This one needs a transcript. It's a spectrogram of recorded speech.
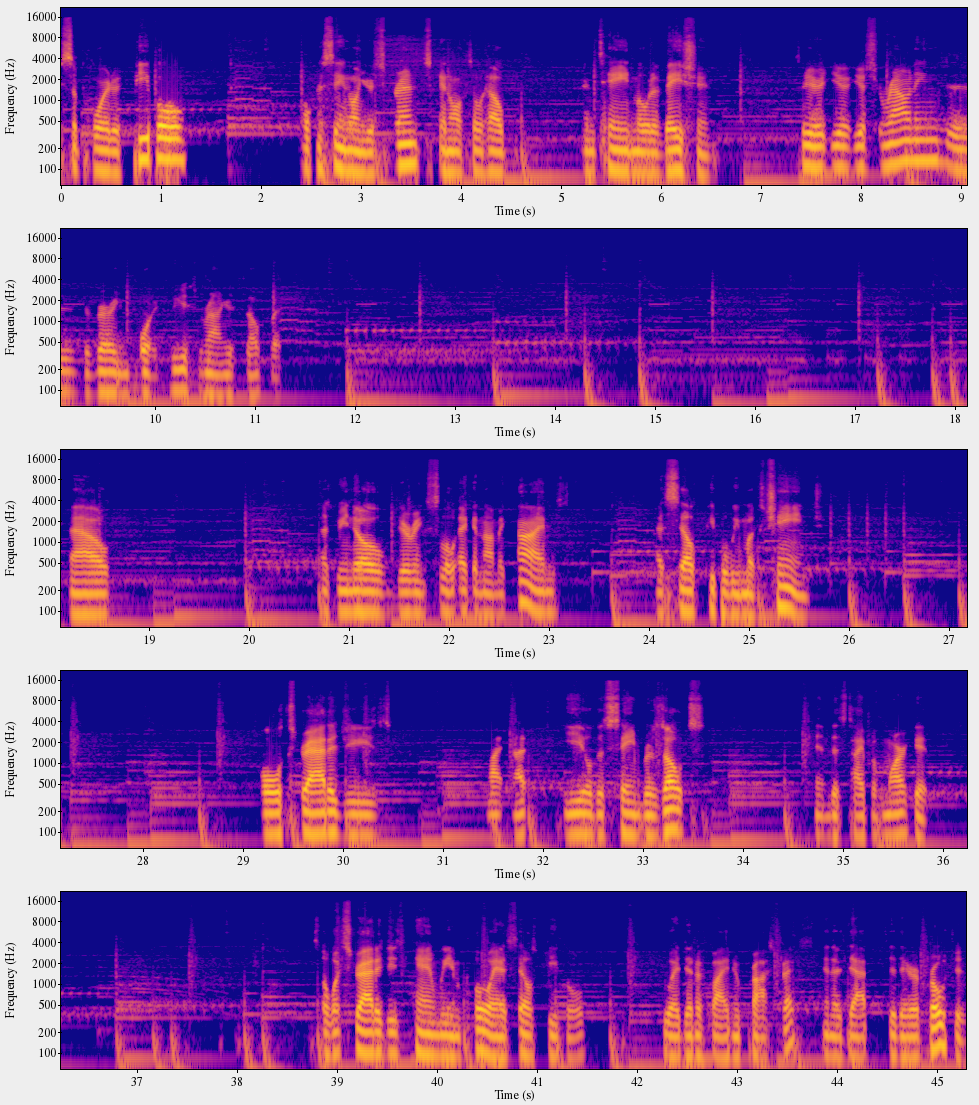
supportive people. Focusing on your strengths can also help maintain motivation. So your your, your surroundings is very important. Who you surround yourself with. Now, as we know, during slow economic times, as salespeople, we must change. Old strategies might not yield the same results in this type of market. So, what strategies can we employ as salespeople to identify new prospects and adapt to their approaches?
